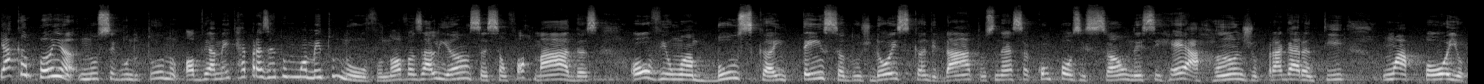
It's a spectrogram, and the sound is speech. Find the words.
E a campanha no segundo turno, obviamente, representa um momento novo. Novas alianças são formadas, houve uma busca intensa dos dois candidatos nessa composição, nesse rearranjo para garantir um apoio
